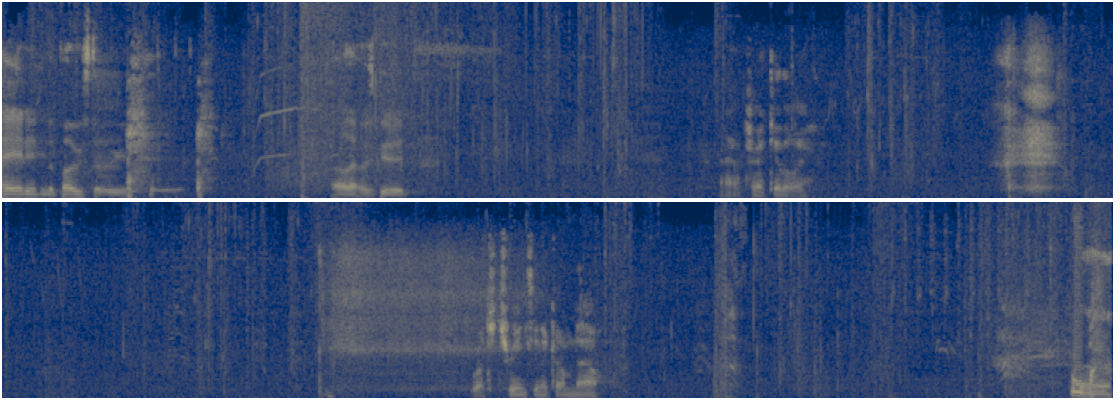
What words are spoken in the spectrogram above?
head into the post over here. Oh, that was good. I'll try it the other way. Watch, the train's gonna come now. Uh,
